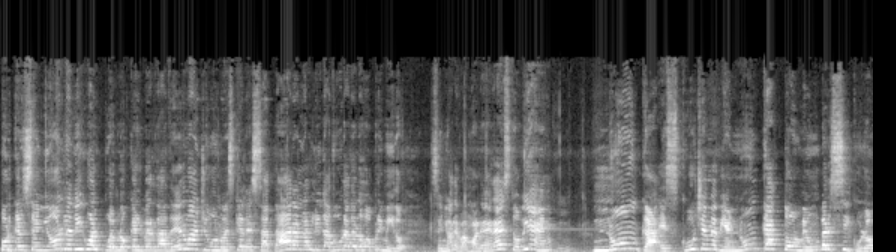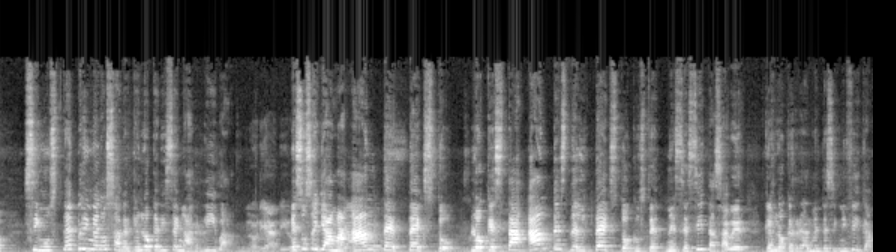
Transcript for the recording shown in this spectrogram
Porque el Señor le dijo al pueblo que el verdadero ayuno es que desataran las ligaduras de los oprimidos. Señores, vamos a leer esto bien. Nunca, escúcheme bien, nunca tome un versículo sin usted primero saber qué es lo que dicen arriba. Gloria a Dios. Eso se llama antetexto. Lo que está antes del texto que usted necesita saber qué es lo que realmente significa.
